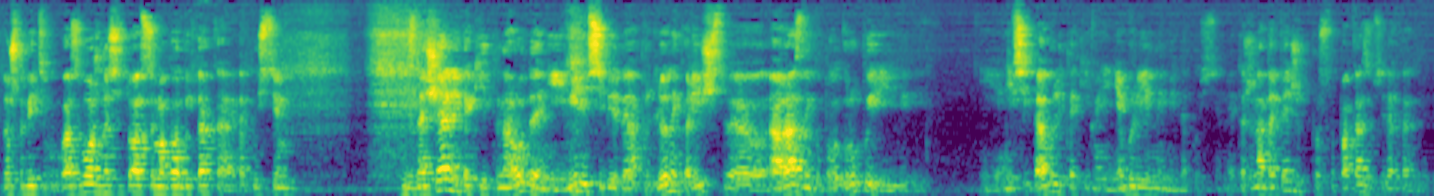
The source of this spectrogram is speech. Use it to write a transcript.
Потому что ведь, возможно, ситуация могла быть какая. Допустим, изначально какие-то народы, они имели в себе да, определенное количество а разные гапологруппы, и, и они всегда были такими, они не были иными, допустим. Это же надо, опять же, просто показывать и доказывать.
